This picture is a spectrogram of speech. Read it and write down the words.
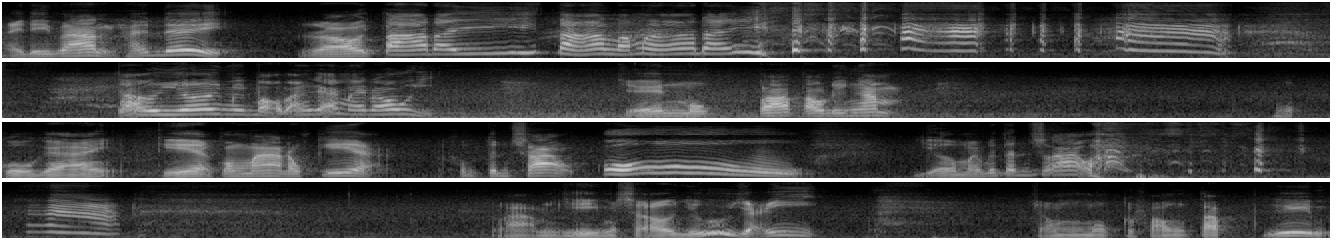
Hãy đi, van, hãy đi. Rồi, ta đây, ta làm ở đây? Trời ơi, mày bỏ bạn gái mày rồi. Trên một toa tàu điện ngầm. Một cô gái Kìa con ma đâu kia, Không tin sao? Ô Giờ mày mới tin sao? Làm gì mà sợ dữ vậy? Trong một cái phòng tập gym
